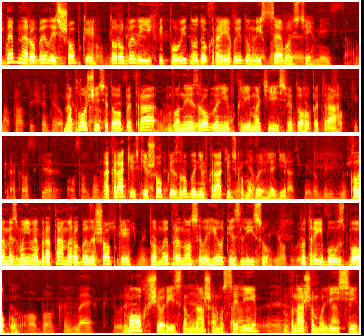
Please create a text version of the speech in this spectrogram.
де б не робились шопки, то робили їх відповідно до краєвиду місцевості. На площі Святого Петра вони зроблені в кліматі Святого Петра, А краківські шопки зроблені в краківському вигляді. Коли ми з моїми братами робили шопки, то ми приносили гілки з лісу, котрий був збоку. Мох, що ріс в нашому селі, в нашому лісі.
